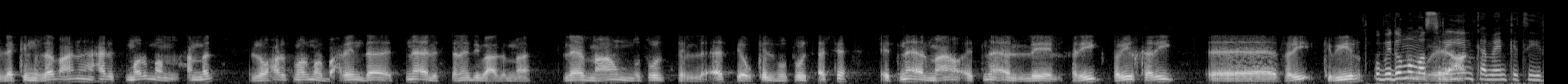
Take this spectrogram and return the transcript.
لكن غاب عنها حارس مرمى محمد اللي هو حارس مرمى البحرين ده اتنقل السنة دي بعد ما لعب معاهم بطولة اسيا وكسب بطولة آسيا اتنقل معاه اتنقل للخليج فريق الخليج آه فريق كبير. وبيضم مصريين كمان كتير.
